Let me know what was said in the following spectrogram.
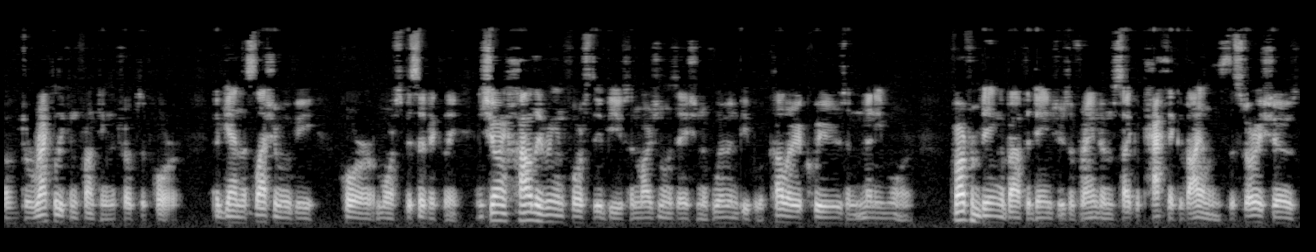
of directly confronting the tropes of horror. Again, the slasher movie horror more specifically, and showing how they reinforce the abuse and marginalization of women, people of color, queers, and many more. Far from being about the dangers of random psychopathic violence, the story shows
